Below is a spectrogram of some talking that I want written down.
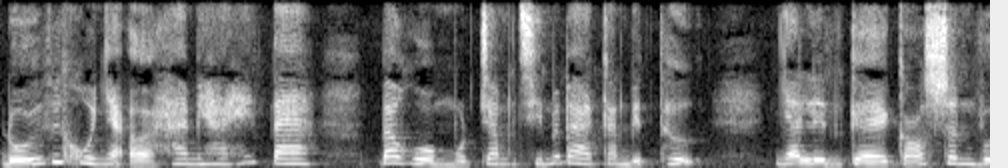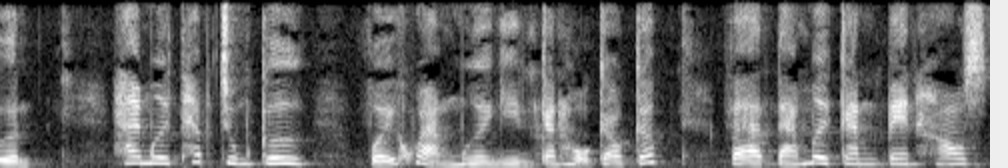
Đối với khu nhà ở 22 hecta bao gồm 193 căn biệt thự, nhà liền kề có sân vườn, 20 tháp chung cư, với khoảng 10.000 căn hộ cao cấp và 80 căn penthouse.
